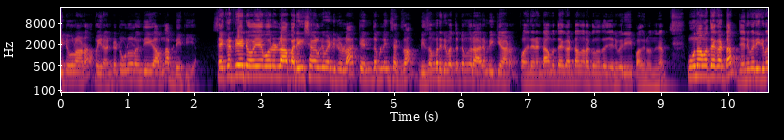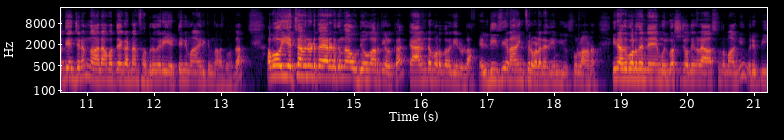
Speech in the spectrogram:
ഐ ടൂളാണ് അപ്പോൾ ഈ രണ്ട് ടൂളുകൾ എന്ത് ചെയ്യുക? അപ്ഡേറ്റ് ചെയ്യുക. സെക്രട്ടേറിയറ്റ് ഒയെ പോലുള്ള പരീക്ഷകൾക്ക് വേണ്ടിയിട്ടുള്ള ടെൻത്ത് പ്ലിംസ് എക്സാം ഡിസംബർ ഇരുപത്തെട്ട് മുതൽ ആരംഭിക്കുകയാണ്. അപ്പോൾ അതിന്റെ രണ്ടാമത്തെ ഘട്ടം നടക്കുന്നത് ജനുവരി പതിനൊന്നിന്. മൂന്നാമത്തെ ഘട്ടം ജനുവരി ഇരുപത്തിയഞ്ചിനും നാലാമത്തെ ഘട്ടം ഫെബ്രുവരി എട്ടിനുമായിരിക്കും നടക്കുന്നത്. അപ്പോൾ ഈ എക്സാമിനോട് തയ്യാറെടുക്കുന്ന ഉദ്യോഗാർത്ഥികൾക്ക് ടാലന്റ് പുറത്തിറക്കിയിട്ടുള്ള L D C rank file വളരെയധികം യൂസ്ഫുൾ ആണ്. ഇനി അതുപോലെ തന്നെ മുൻവർഷ ചോദ്യങ്ങളെ ആസ്പദമാക്കി ഒരു പി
